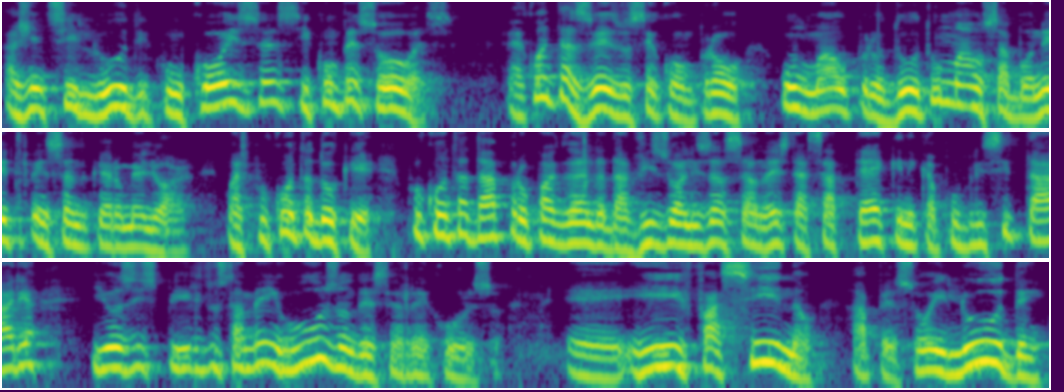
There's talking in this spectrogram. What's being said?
a gente se ilude com coisas e com pessoas. É, quantas vezes você comprou um mau produto, um mau sabonete pensando que era o melhor? Mas por conta do quê? Por conta da propaganda, da visualização, né? técnica publicitária e os espíritos também usam desse recurso é, e fascinam a pessoa, iludem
